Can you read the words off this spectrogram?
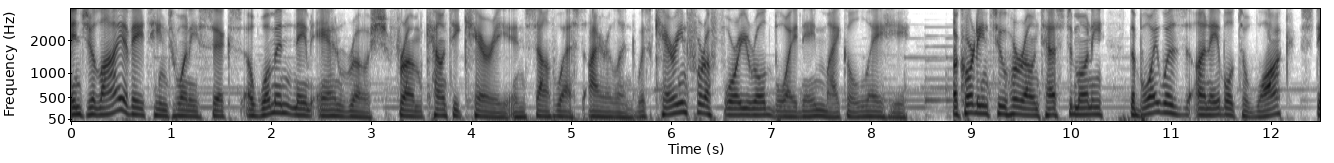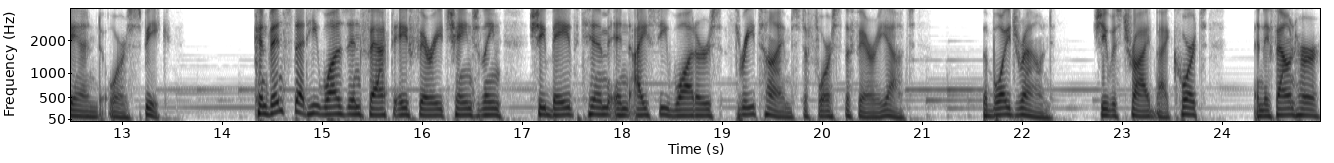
In July of 1826, a woman named Anne Roche from County Kerry in southwest Ireland was caring for a four year old boy named Michael Leahy. According to her own testimony, the boy was unable to walk, stand, or speak. Convinced that he was, in fact, a fairy changeling, she bathed him in icy waters three times to force the fairy out. The boy drowned. She was tried by court, and they found her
